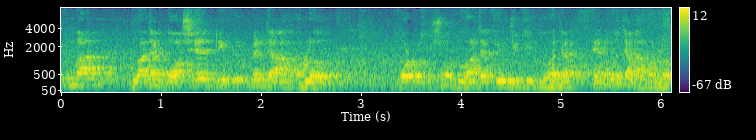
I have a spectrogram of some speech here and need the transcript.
কিংবা দু হাজার দশের রিক্রুটমেন্ট যারা হলো, পরবর্তী সময় দু তেরোতে যারা হলো,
